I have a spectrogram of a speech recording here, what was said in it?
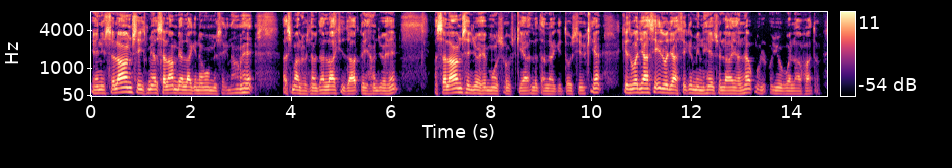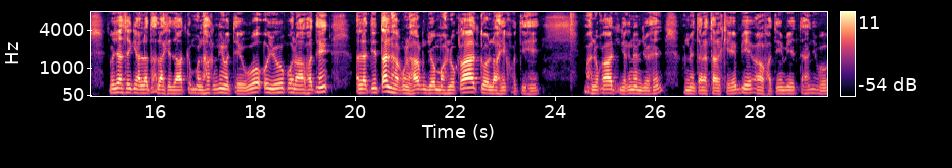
یعنی سلام سے اس میں السلام بھی اللہ کے ناموں میں سے ایک نام ہے اسما الحسن اللہ کی ذات کو یہاں جو ہے السلام سے جو ہے موصوف کیا، اللہ تعالیٰ کی توصیف کیا کس وجہ سے، اس وجہ سے کہ من ہے صلی اللہ اس وجہ سے کہ اللہ تعالیٰ کی ذات کو ملحق نہیں ہوتے، وہ ایوب اور آفتیں اللہ تلحق الحق، جو معلومات کو لاحق ہوتی ہیں۔ معلومات یقیناً جو ہے، ان میں طرح طرح کے بھی آفتیں بھی ہیں وہ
